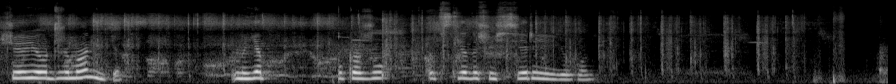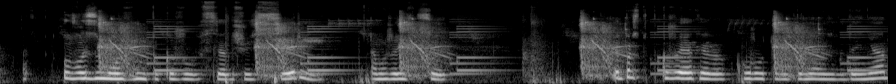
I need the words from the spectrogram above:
Ще є отжимання. Ну я покажу в следующей серии його. Возможно, покажу в следующей серии. А може і в цій. Я просто покажу, як я круто виконяю завдання.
